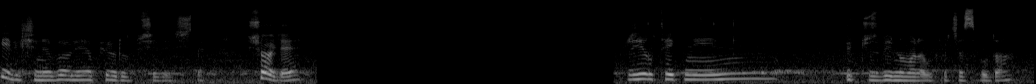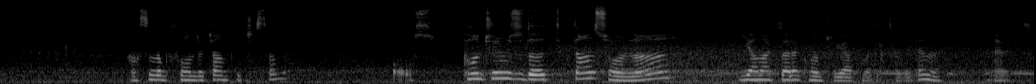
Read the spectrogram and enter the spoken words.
gelişine böyle yapıyoruz bir şeyler işte. Şöyle Real Technique'in 301 numaralı fırçası bu da. Aslında bu fondöten fırçası ama olsun. Kontürümüzü dağıttıktan sonra yanaklara kontür yapmadık tabii değil mi? Evet.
